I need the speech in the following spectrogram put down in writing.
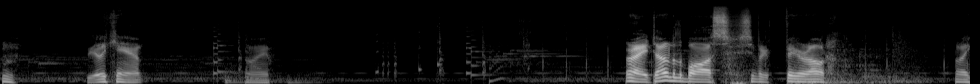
Hmm. Really can't. Alright. Alright, down to the boss. See if I can figure out how I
